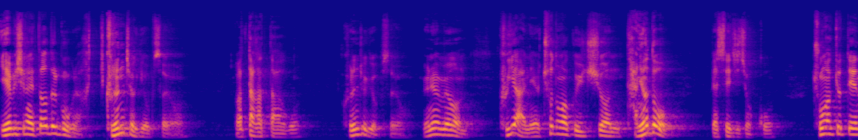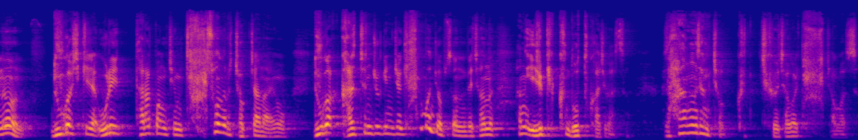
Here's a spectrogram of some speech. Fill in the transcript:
예배 시간에 떠들고 그래. 그런 적이 없어요. 왔다 갔다 하고 그런 적이 없어요. 왜냐하면 그게 아니에요. 초등학교 유치원 다녀도 메시지 적고 중학교 때는 누가 시키냐. 우리 다락방 지금 다 손으로 적잖아요. 누가 가르쳐 준 적이 한 번도 없었는데 저는 항상 이렇게 큰 노트 가져갔어. 그래서 항상 적, 그, 그 저걸 다 적었어.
